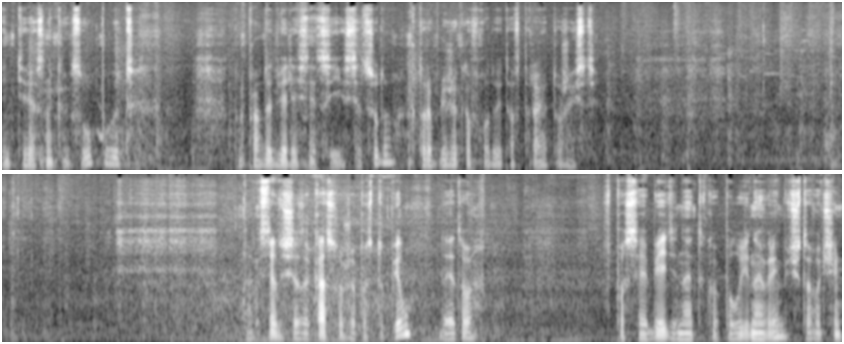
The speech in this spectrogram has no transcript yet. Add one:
Интересно, как звук будет. Тут, правда, две лестницы есть отсюда, которая ближе ко входу, и та вторая тоже есть. Так, следующий заказ уже поступил. До этого в послеобеденное такое полуденное время что-то очень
